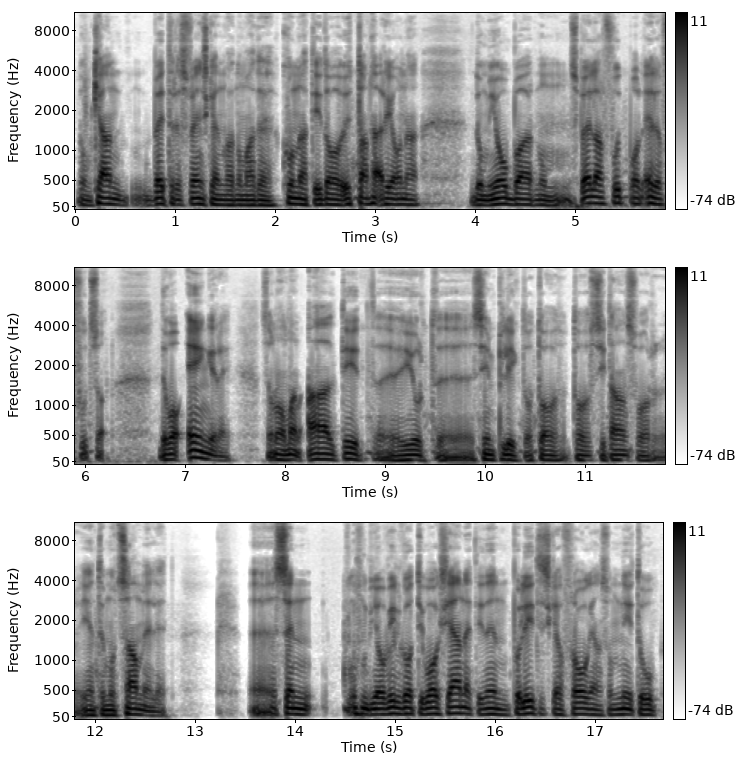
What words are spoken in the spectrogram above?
de kan bättre svenska än vad de hade kunnat idag utan Ariana. De jobbar, de spelar fotboll eller futsal. Det var en grej. Sen har man alltid eh, gjort eh, sin plikt och tagit ta sitt ansvar gentemot samhället. Eh, sen, jag vill gå tillbaka gärna till den politiska frågan som ni tog upp.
